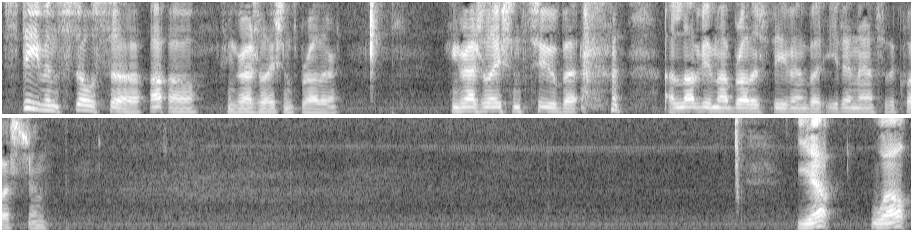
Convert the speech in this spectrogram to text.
Steven Sosa. Uh-oh. Congratulations, brother. Congratulations, too, but I love you, my brother Steven, but you didn't answer the question. Yep. Well,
